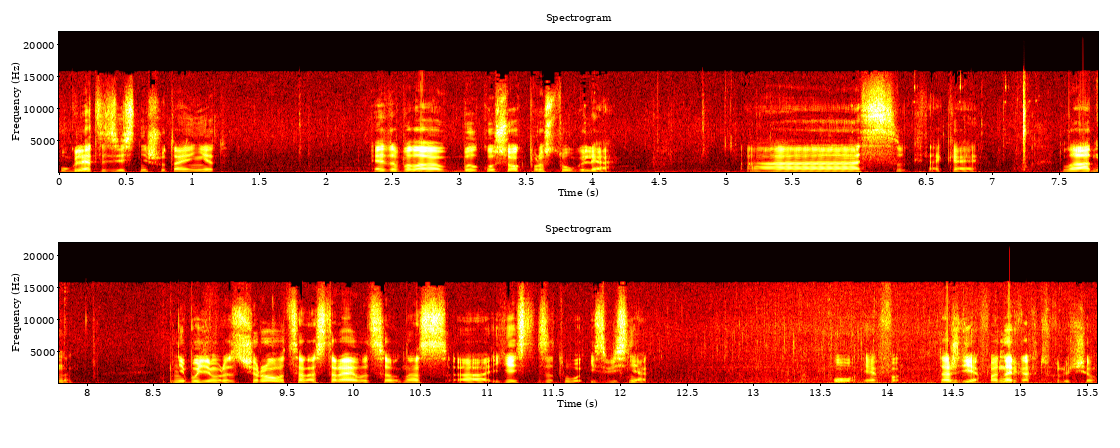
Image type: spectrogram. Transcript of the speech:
Угля-то здесь ни шута и нет. Это была, был кусок просто угля. А, -а, -а сука такая. Ладно. Не будем разочаровываться, расстраиваться. У нас а, есть зато известняк. О, я... Подожди, я фонарь как-то включил.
